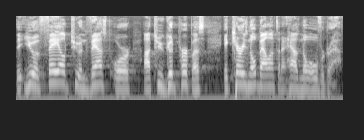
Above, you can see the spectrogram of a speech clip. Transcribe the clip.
that you have failed to invest or uh, to good purpose. It carries no balance and it has no overdraft.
